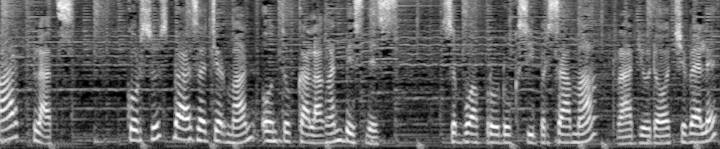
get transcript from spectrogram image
Marktplatz, kursus bahasa Jerman untuk kalangan bisnis. Sebuah produksi bersama Radio Deutsche Welle,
